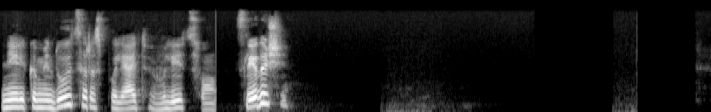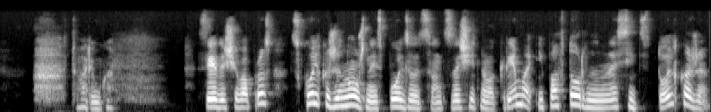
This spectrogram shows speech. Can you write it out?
Не рекомендуется распылять в лицо. Следующий тварюга. Следующий вопрос. Сколько же нужно использовать солнцезащитного крема и повторно наносить столько же?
